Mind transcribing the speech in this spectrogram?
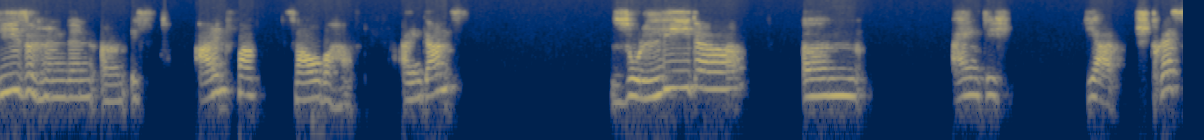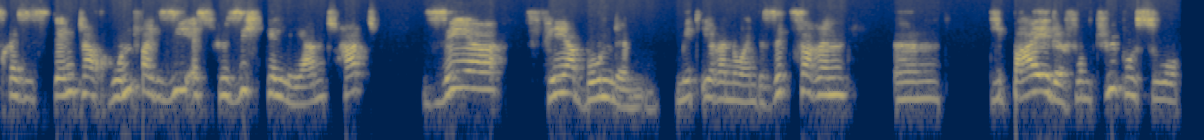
diese Hündin ähm, ist einfach zauberhaft. Ein ganz solider, ähm, eigentlich ja stressresistenter Hund, weil sie es für sich gelernt hat, sehr verbunden mit ihrer neuen Besitzerin, ähm, die beide vom Typus so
